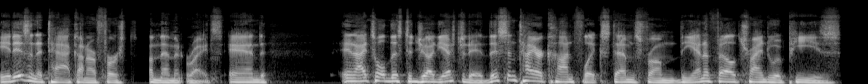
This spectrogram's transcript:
it is an attack on our First Amendment rights. And and I told this to Judd yesterday. This entire conflict stems from the NFL trying to appease,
